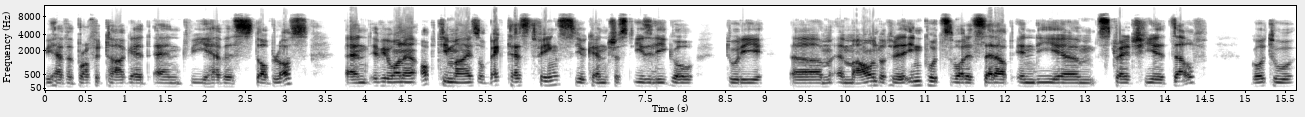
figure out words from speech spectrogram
We have a profit target and we have a stop loss. And if you want to optimize or backtest things, you can just easily go to the um, amount or to the inputs what is set up in the um, strategy itself. Go to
